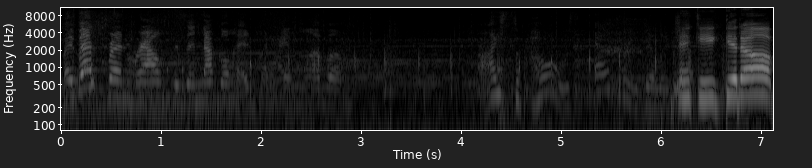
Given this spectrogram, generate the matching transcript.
My best friend Ralph is a knucklehead, but I love him. I suppose every village. Mickey, get up.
